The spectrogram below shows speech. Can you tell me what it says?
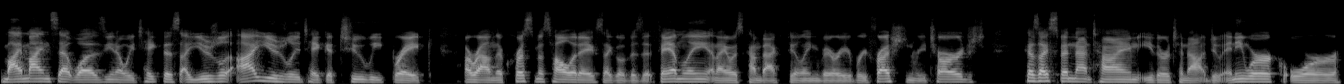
my mindset was, you know, we take this. I usually I usually take a two week break around the Christmas holidays. I go visit family and I always come back feeling very refreshed and recharged because I spend that time either to not do any work or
